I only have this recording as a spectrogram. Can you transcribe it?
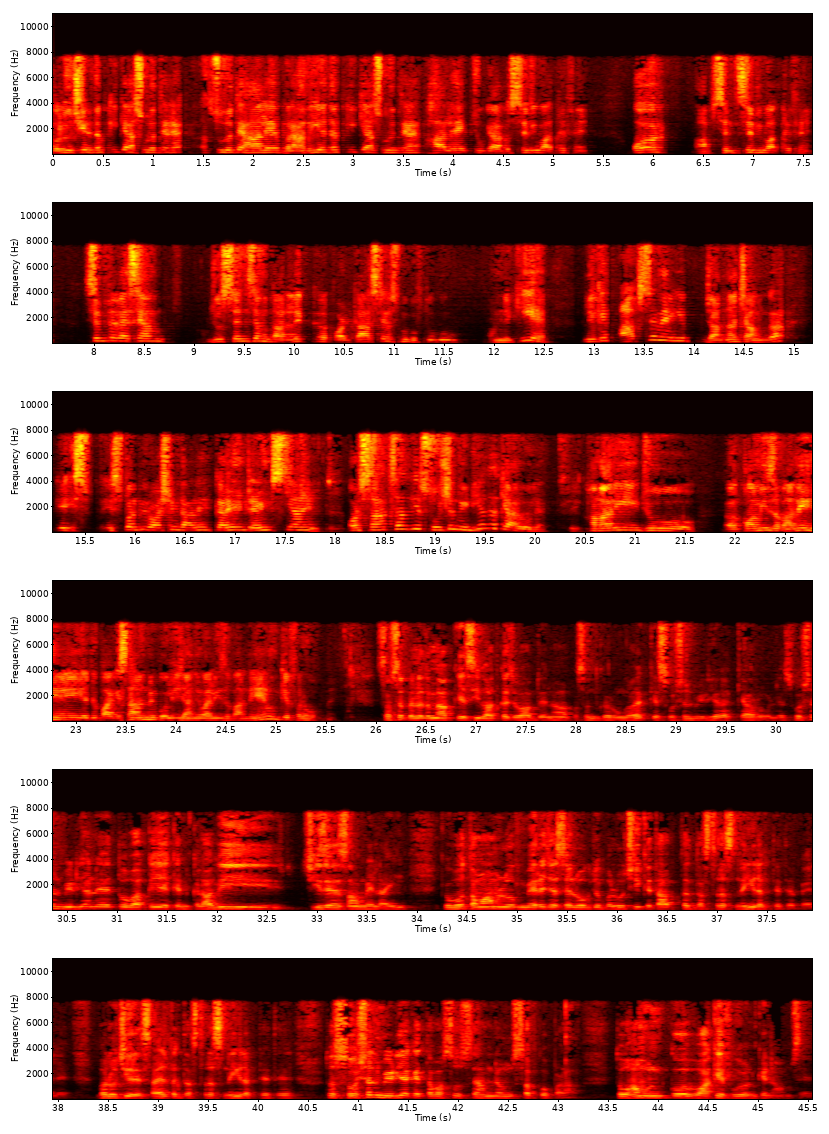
بلوچی ادب کی کیا صورت صورت حال ہے براہوی ادب کی کیا صورت حال ہے؟ چونکہ آپ اس سے بھی واقف ہیں اور آپ سندھ سے بھی واقف ہیں۔ سندھ پہ ویسے ہم جو سندھ سے متعلق پوڈ کاسٹ ہے اس میں گفتگو ہم نے کی ہے۔ لیکن آپ سے میں یہ جاننا چاہوں گا کہ اس اس پر بھی روشنی ڈالیں کرنٹ ٹرینڈس کیا ہیں؟ اور ساتھ ساتھ یہ سوشل میڈیا کا کیا رول ہے؟ ہماری جو قومی زبانیں ہیں یا جو پاکستان میں بولی جانے والی زبانیں ہیں ان کے فروغ میں۔ سب سے پہلے تو میں آپ کی اسی بات کا جواب دینا پسند کروں گا کہ سوشل میڈیا کا کیا رول ہے۔ سوشل میڈیا نے تو واقعی ایک انقلابی چیزیں سامنے لائی کہ وہ تمام لوگ میرے جیسے لوگ جو بلوچی کتاب تک دسترس نہیں رکھتے تھے پہلے، بلوچی رسائل تک دسترس نہیں رکھتے تھے، تو سوشل میڈیا کے توسط سے ہم نے ان سب کو پڑھا۔ تو ہم ان کو واقف ہوئے ان کے نام سے۔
